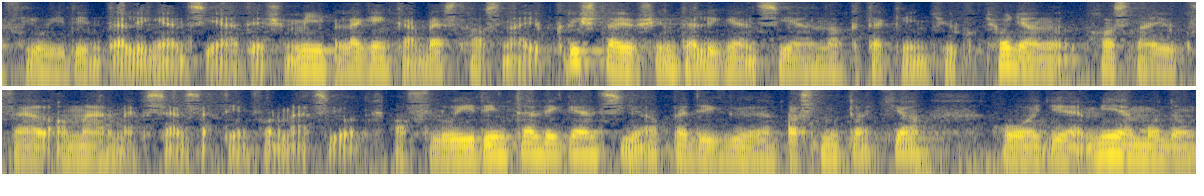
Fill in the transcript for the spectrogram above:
fluid intelligenciát, és mi leginkább ezt használjuk. Kristályos intelligenciának tekintjük, hogy hogyan használjuk fel a már megszerzett információt. A fluid intelligencia pedig azt mutatja, hogy milyen módon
